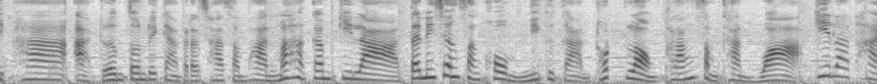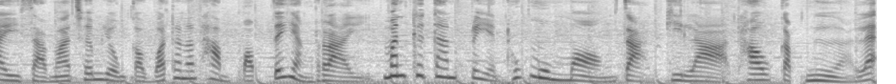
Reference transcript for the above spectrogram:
2025 อาจเริ่มต้นด้วยการประชาสัมพันธ์มหกรรมกีฬา แต่ในเชิงสังคมนี่คือการทดลองครั้งสำคัญว่า กีฬาไทยสามารถเชื่อมโยงกับวัฒนธรรมป๊อปได้อย่างไร มันคือการเปลี่ยนทุกมุมมองจากกีฬาเท่ากับเหงื่อ และ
